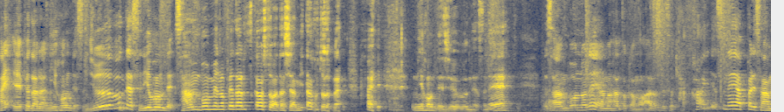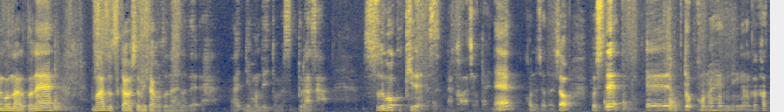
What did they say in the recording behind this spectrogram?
はい、えー、ペダルは2本です。十分です。2本で。3本目のペダル使う人私は見たことがない。はい。2本で十分ですね。3本のねヤマハとかもあるんですけど高いですね。やっぱり3本になるとね。まず使う人見たことないので、はい、2本でいいと思います。ブラザー。すごく綺麗です。中は状態ね。こんな状態でしょ。そしてえー、っとこの辺になんか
